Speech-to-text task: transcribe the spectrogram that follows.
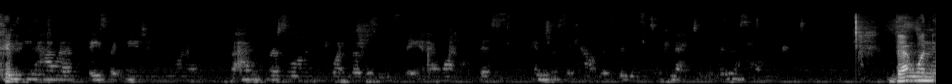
can... If you have a Facebook page and you want to... I have a personal one for business thing, and I want this Pinterest account that's business to connect to the business one. That one...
